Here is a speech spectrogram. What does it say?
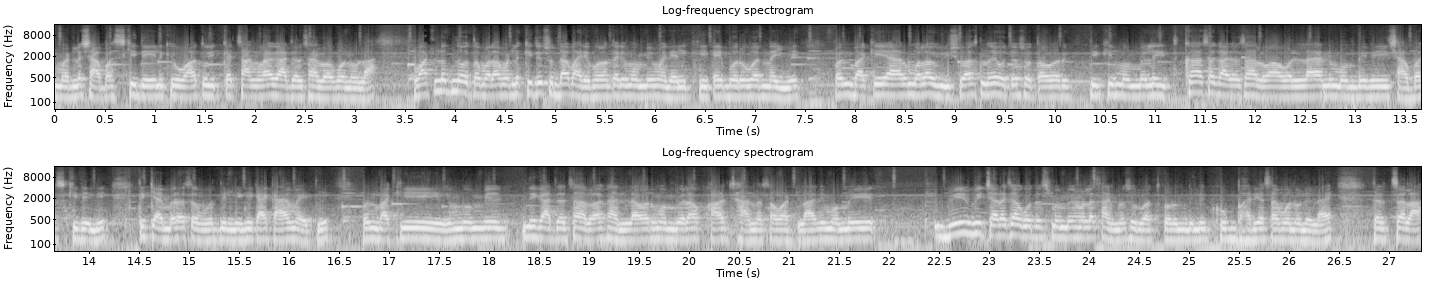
म्हटलं शाबासकी देईल किंवा तू इतका चांगला गाजरचा हलवा बनवला. वाटलंच नव्हतं मला. म्हटलं किती सुद्धा भारी बनव तरी मम्मी म्हणेल की काही बरोबर नाहीये. पण बाकी यार मला विश्वास नाही होतो स्वतःवर की मम्मीला इतका असा गाजरचा हलवा आवडला आणि मम्मीने शाबासकी दिली. ते कॅमेरा समोर दिली की काय काय माहिती. पण बाकी मम्मीने गाजरचा हलवा खाल्ल्यावर मम्मीला फार छान असा वाटला आणि मम्मी मी विचाराच्या अगोदरच मम्मी मला सांगणं सुरुवात करून दिली. खूप भारी असा बनवलेला आहे. तर चला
